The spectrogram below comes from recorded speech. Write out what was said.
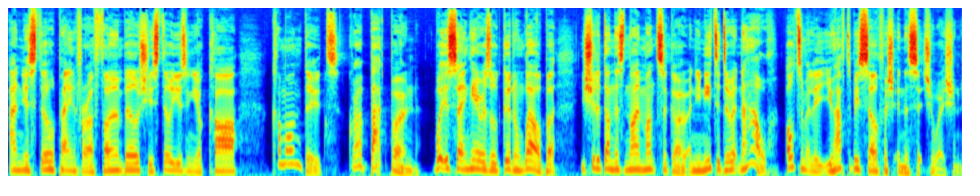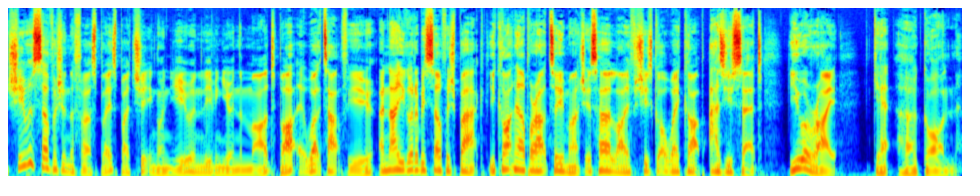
and you're still paying for her phone bill. She's still using your car. Come on, dudes, grow a backbone. What you're saying here is all good and well, but you should have done this nine months ago and you need to do it now. Ultimately, you have to be selfish in this situation. She was selfish in the first place by cheating on you and leaving you in the mud, but it worked out for you, and now you got to be selfish back. You can't help her out too much. It's her life. She's got to wake up. As you said, you were right. Get her gone.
